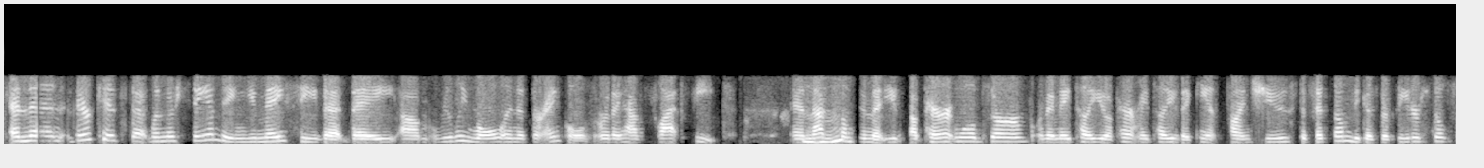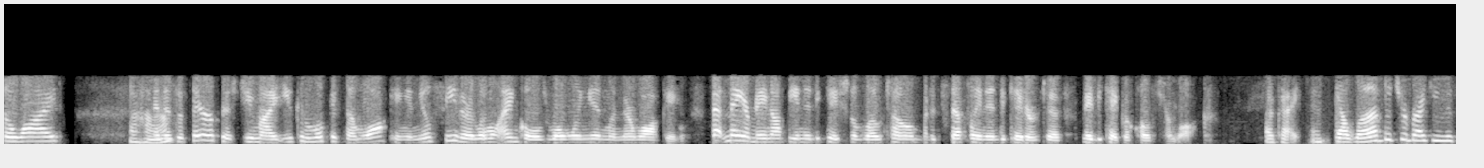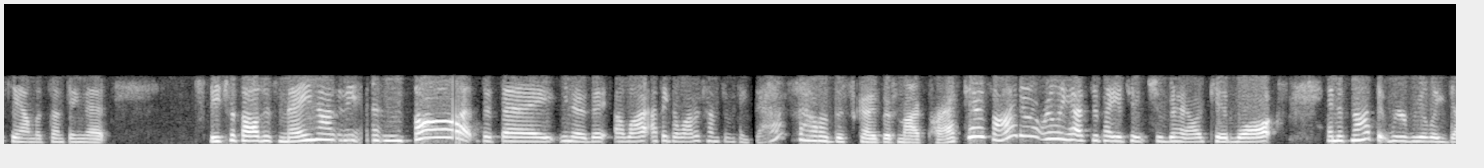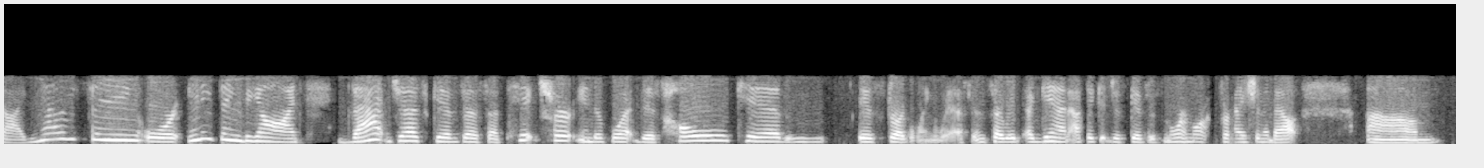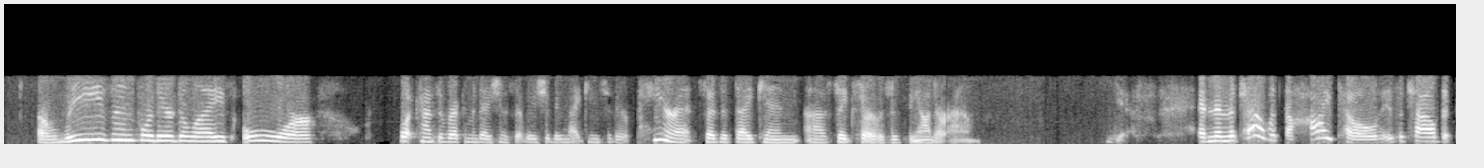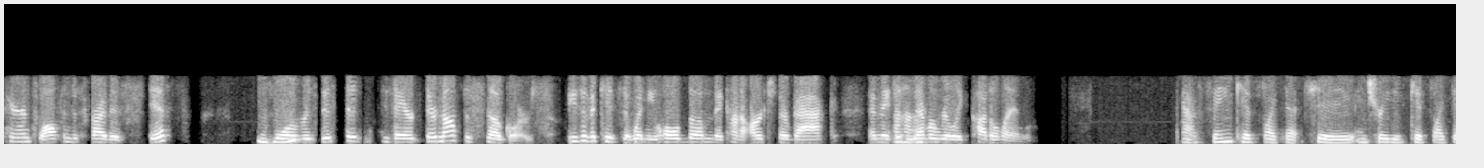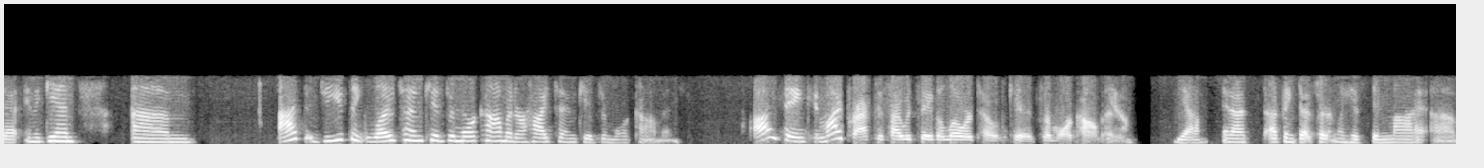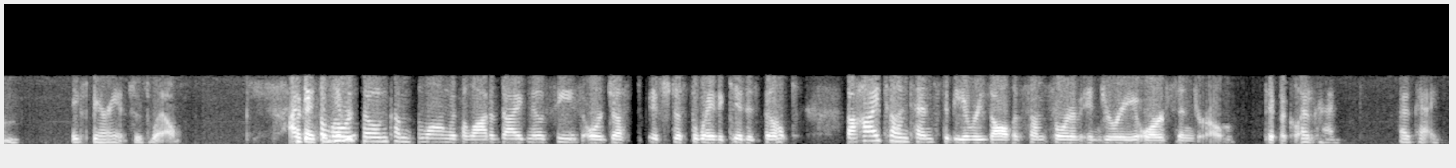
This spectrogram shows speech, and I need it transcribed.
And then there are kids that when they're standing, you may see that they um, really roll in at their ankles or they have flat feet. And Mhm. that's something that you a parent will observe or they may tell you a parent may tell you they can't find shoes to fit them because their feet are still so wide. Uh-huh. And as a therapist, you might you can look at them walking and you'll see their little ankles rolling in when they're walking. That may or may not be an indication of low tone, but it's definitely an indicator to maybe take a closer look. Okay. And I love that you're breaking this down with something that speech pathologists may not have even thought that they, you know, they a lot. I think a lot of times we think that's out of the scope of my practice. I don't really have to pay attention to how a kid walks, and it's not that we're really diagnosing or anything beyond. That just gives us a picture into what this whole kid is struggling with, and so it, again, I think it just gives us more and more information about um, a reason for their delays or what kinds of recommendations that we should be making to their parents so that they can uh, seek services beyond our own. Yes. And then the child with the high tone is a child that parents will often describe as stiff Mm-hmm. or resistant. They're they're not the snugglers. These are the kids that when you hold them, they kind of arch their back and they just Uh-huh. never really cuddle in. I've seen kids like that too, and treated kids like that. And again, um, I do you think low tone kids are more common or high tone kids are more common? I think in my practice, I would say the lower tone kids are more common. Yeah, yeah, and I I think that certainly has been my um, experience as well. I Okay, think the so lower tone comes along with a lot of diagnoses, or just it's just the way the kid is built. The high tone tends to be a result of some sort of injury or syndrome, typically. Okay. Okay.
